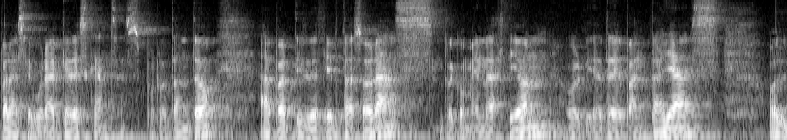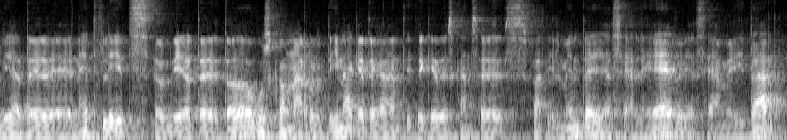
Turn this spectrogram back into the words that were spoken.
para asegurar que descansas. Por lo tanto, a partir de ciertas horas, recomendación, olvídate de pantallas, olvídate de Netflix, olvídate de todo, busca una rutina que te garantice que descanses fácilmente, ya sea leer, ya sea meditar,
